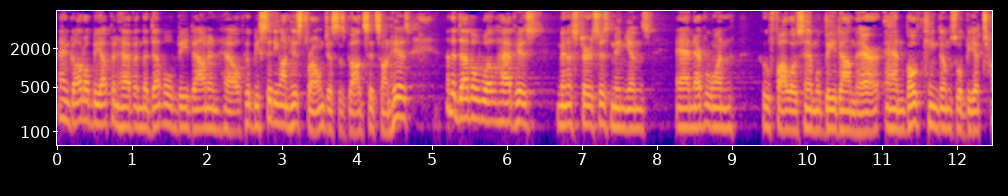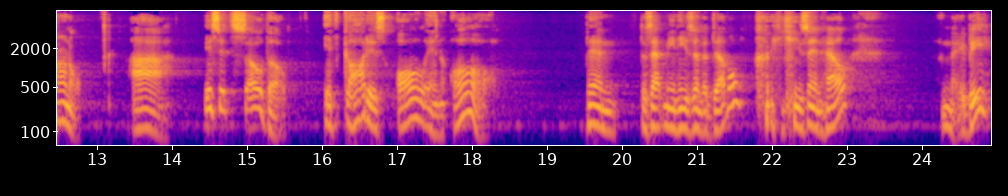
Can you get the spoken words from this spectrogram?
And God will be up in heaven, the devil will be down in hell. He'll be sitting on his throne just as God sits on his. And the devil will have his ministers, his minions, and everyone who follows him will be down there, and both kingdoms will be eternal. Ah, is it so, though? If God is all in all, then does that mean he's in the devil? he's in hell? Maybe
